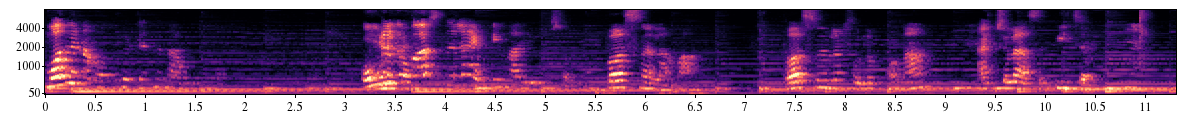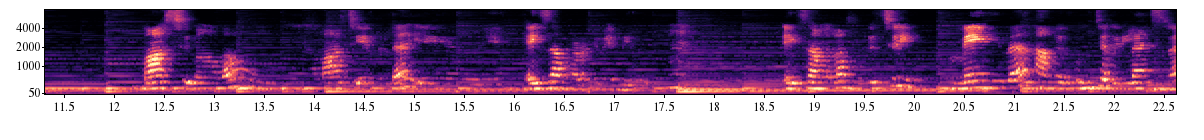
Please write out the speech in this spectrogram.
முதல்ல நம்ம உங்ககிட்ட இருந்து ஆரம்பிப்போம். உங்களுக்கு பர்சனலா எப்படி மாறி இருக்கு சொல்லுங்க பர்சனலாமா பர்சனலா சொல்ல போனா ஆக்சுவலா அஸ் அ டீச்சர். மார்ச் மாதம் மார்ச் ஏப்ரல்ல எக்ஸாம் நடக்க வேண்டியது. எக்ஸாம் எல்லாம் முடிச்சு மேல நாங்க கொஞ்சம் ரிலாக்ஸ்டா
